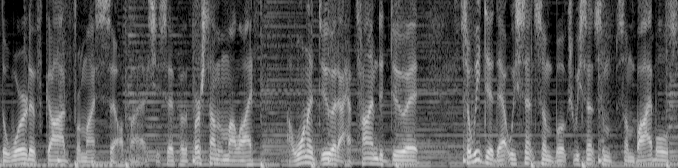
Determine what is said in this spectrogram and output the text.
the Word of God for myself. I, she said, for the first time in my life, I want to do it. I have time to do it. So we did that. We sent some books. We sent some, some Bibles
